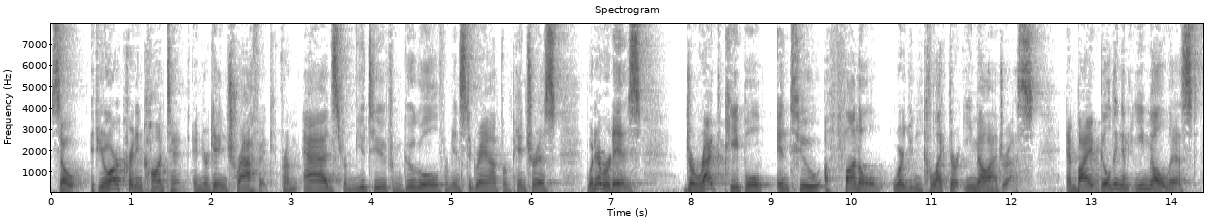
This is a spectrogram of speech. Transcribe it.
So if you are creating content and you're getting traffic from ads from youtube from google from instagram from pinterest whatever it is direct people into a funnel where you can collect their email address. And by building an email list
